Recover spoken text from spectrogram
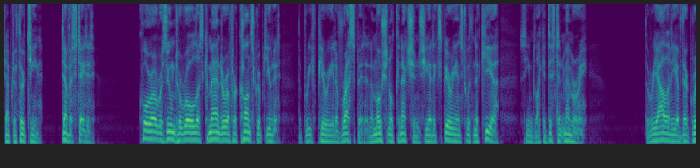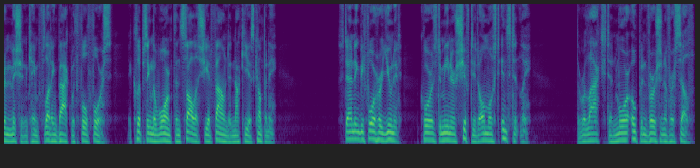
Chapter 13 Devastated. Cora resumed her role as commander of her conscript unit. The brief period of respite and emotional connection she had experienced with Nakia seemed like a distant memory. The reality of their grim mission came flooding back with full force, eclipsing the warmth and solace she had found in Nakia's company. Standing before her unit, Cora's demeanor shifted almost instantly. The relaxed and more open version of herself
